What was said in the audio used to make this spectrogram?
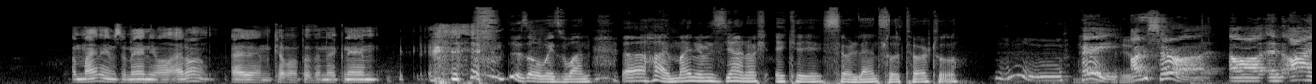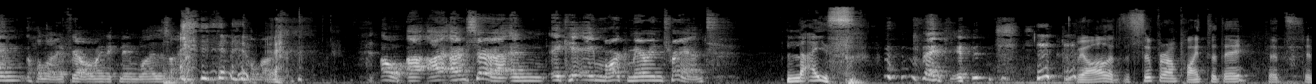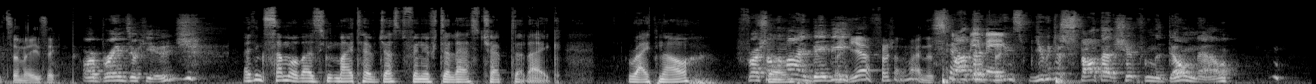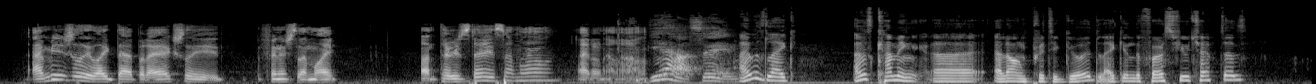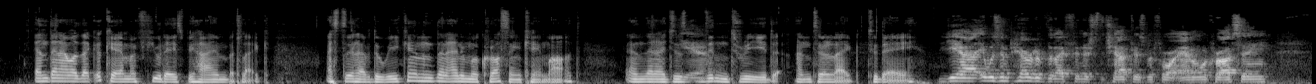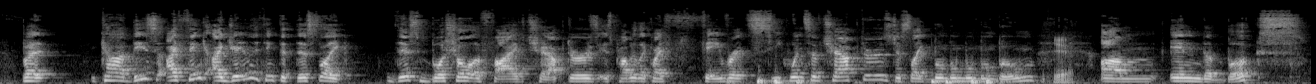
My name's Emmanuel. I don't. I didn't come up with a nickname. There's always one. Uh, hi, my name is Janos, aka Sir Lancel Turtle. Ooh. Hey, I'm Sara, uh, and I'm. Hold on, I forgot what my nickname was. I, hold on. Oh, uh, I, I'm Sara, and AKA Mark Marin Trant. Nice. Thank you. We're all super on point today. It's, it's amazing. Our brains are huge. I think some of us might have just finished the last chapter, like, right now. Fresh on the mind, baby. Yeah, fresh on the mind. It's Spout Could that, be you, can, you can just spout that shit from the dome now. I'm usually like that, but I actually finish them like on Thursday somehow. I don't know how. Yeah, same. I was like, I was coming uh, along pretty good, like in the first few chapters, and then I was like, okay, I'm a few days behind, but like, I still have the weekend. And then Animal Crossing came out, and then I just Yeah. didn't read until like today. Yeah, it was imperative that I finish the chapters before Animal Crossing. But God, these I think I genuinely think that this like this bushel of five chapters is probably like my favorite sequence of chapters, just like boom boom boom boom boom. yeah. Um in the books.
